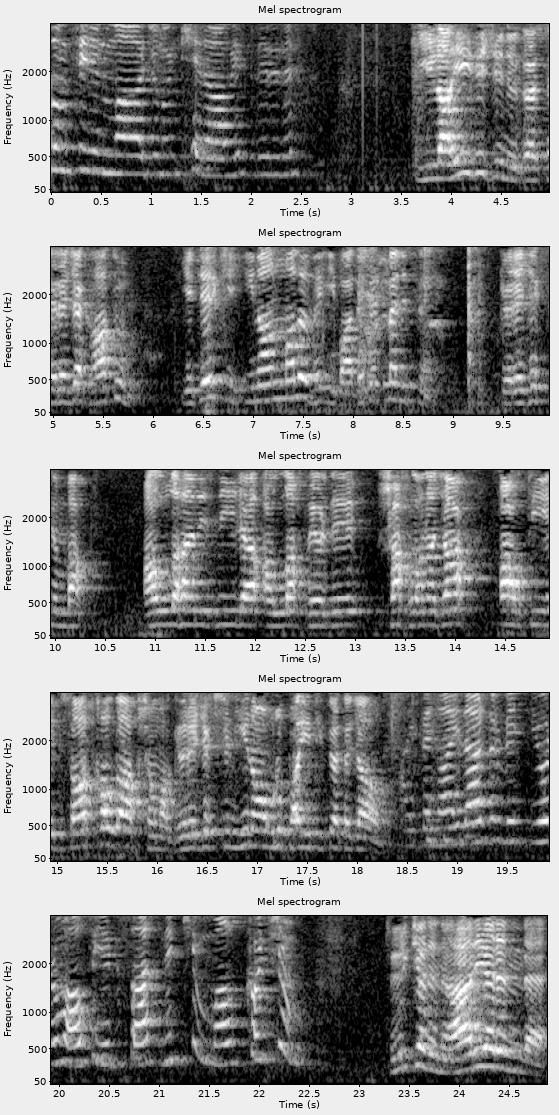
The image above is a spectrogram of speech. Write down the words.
Bakalım senin macunun kerametlerini. İlahi gücünü gösterecek hatun. Yeter ki inanmalı ve ibadet etmelisin. Göreceksin bak. Allah'ın izniyle Allah verdi, şahlanacak. 6-7 saat kaldı akşama. Göreceksin yine Avrupa'yı titreteceğim. Ay ben aylardır bekliyorum 6-7 saat ne kim mal koçum. Türkiye'nin her yerinde,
